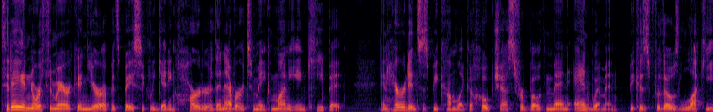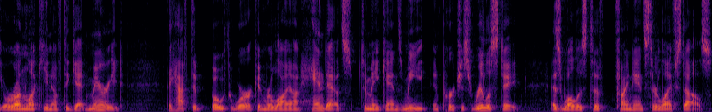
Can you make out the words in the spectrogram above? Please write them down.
Today in North America and Europe, it's basically getting harder than ever to make money and keep it, inheritance has become like a hope chest for both men and women, because for those lucky or unlucky enough to get married, they have to both work and rely on handouts to make ends meet and purchase real estate, as well as to finance their lifestyles.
